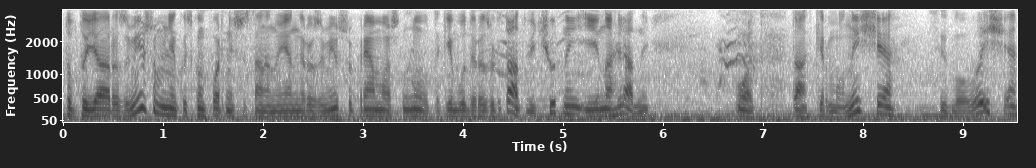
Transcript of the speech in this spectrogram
Тобто я розумів, що мені якось комфортніше стане, але я не розумів, що прямо ну, такий буде результат відчутний і наглядний. От, так, кермо нижче, сідло вище.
